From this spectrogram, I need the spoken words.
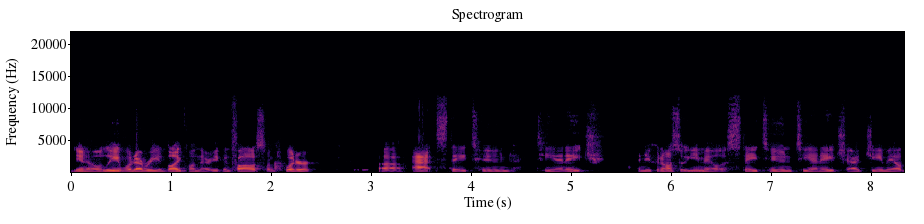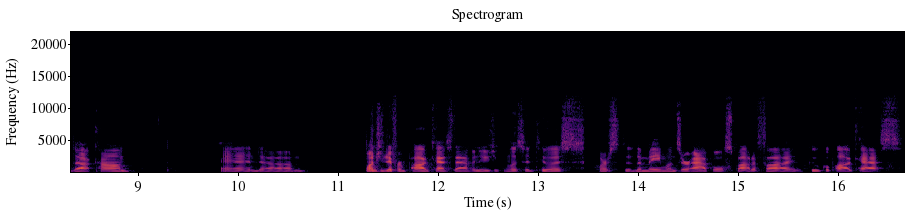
you know leave whatever you'd like on there. You can follow us on Twitter uh, at Stay Tuned TNH. And you can also email us, staytunedtnh at gmail.com. And um, a bunch of different podcast avenues you can listen to us. Of course, the, the main ones are Apple, Spotify, Google Podcasts.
